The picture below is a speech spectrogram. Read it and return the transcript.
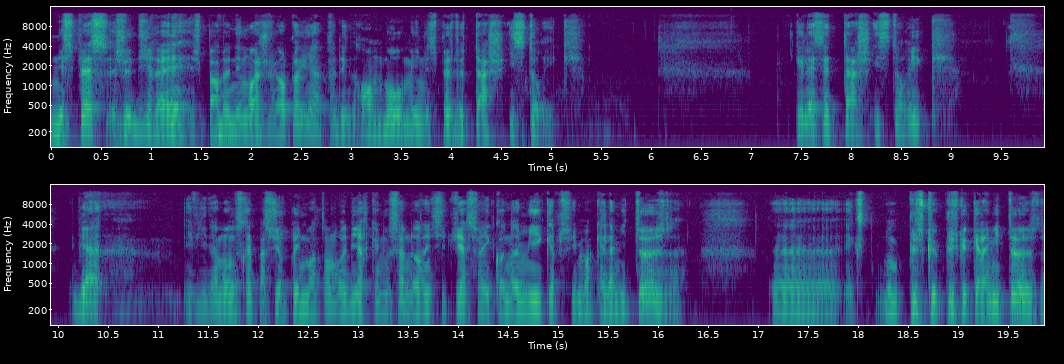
une espèce, je dirais, pardonnez-moi, je vais employer un peu des grands mots, mais une espèce de tâche historique. Quelle est cette tâche historique? Eh bien, évidemment, vous ne serez pas surpris de m'entendre dire que nous sommes dans une situation économique absolument calamiteuse, euh, plus, que, plus que calamiteuse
